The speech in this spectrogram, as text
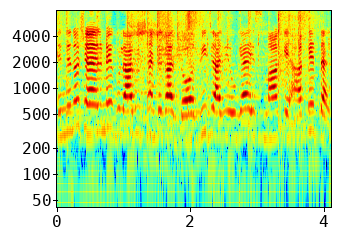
इन दिनों शहर में गुलाबी ठंड का दौर भी जारी हो गया। इस माह के आखिर तक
